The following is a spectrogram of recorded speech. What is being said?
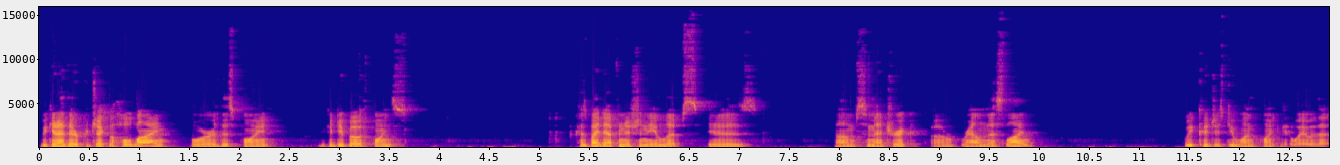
We could either project the whole line or this point. We could do both points. Because by definition the ellipse is um, symmetric around this line, we could just do one point and get away with it.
